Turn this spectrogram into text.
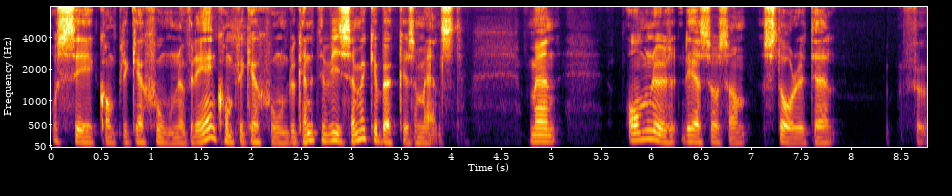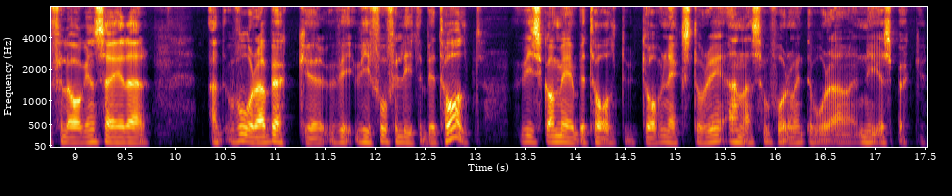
och se komplikationen, för det är en komplikation. Du kan inte visa mycket böcker som helst. Men om nu det är så som Storytel, förlagen säger där, att våra böcker, vi, vi får för lite betalt. Vi ska ha mer betalt utav Nextory, annars så får de inte våra nyhetsböcker.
